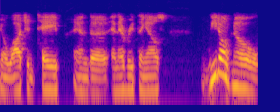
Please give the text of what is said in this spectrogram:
you know, watching tape and uh, and everything else, we don't know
